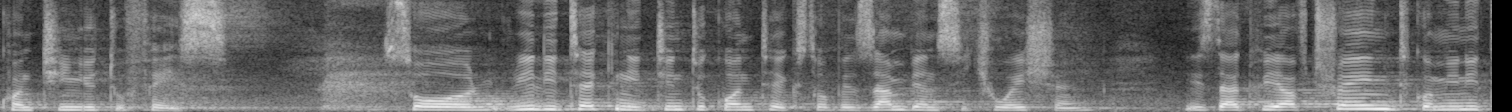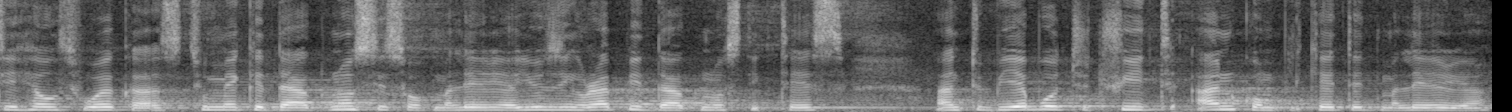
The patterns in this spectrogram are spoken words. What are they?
continue to face. So really taking it into context of a Zambian situation is that we have trained community health workers to make a diagnosis of malaria using rapid diagnostic tests and to be able to treat uncomplicated malaria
